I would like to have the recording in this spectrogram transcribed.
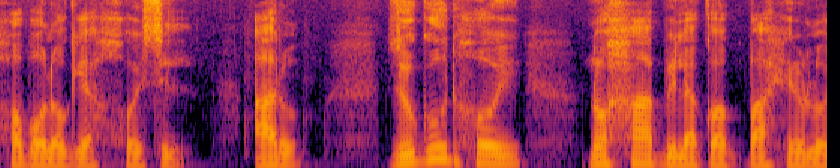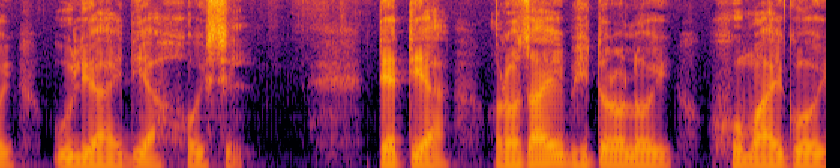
হ'বলগীয়া হৈছিল আৰু যুগুত হৈ নহাবিলাকক বাহিৰলৈ উলিয়াই দিয়া হৈছিল। তেতিয়া ৰজাই ভিতৰলৈ সোমাই গৈ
